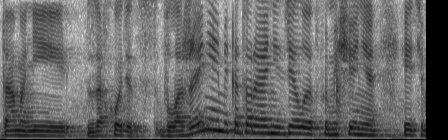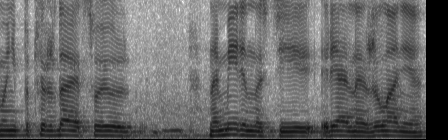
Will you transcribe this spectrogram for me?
там они заходят с вложениями, которые они делают в помещение, этим они подтверждают свою намеренность и реальное желание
